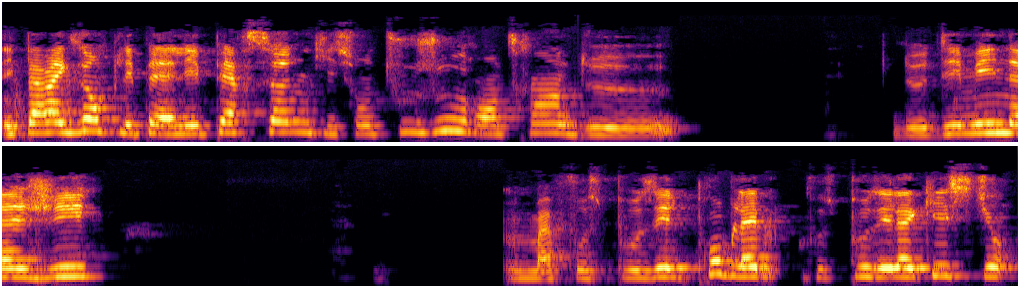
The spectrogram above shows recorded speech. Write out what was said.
Et par exemple, les, personnes qui sont toujours en train de, de déménager, bah, faut se poser le problème, faut se poser la question.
